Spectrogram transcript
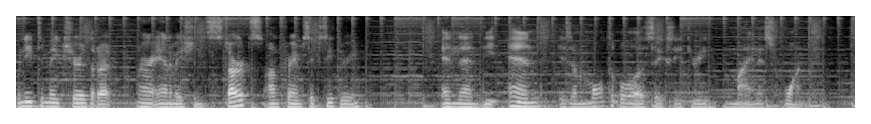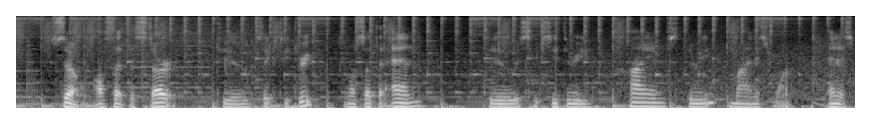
we need to make sure that our, our animation starts on frame 63 and then the end is a multiple of 63 minus 1. So I'll set the start to 63 and I'll set the end to 63 times 3 minus 1. And it's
